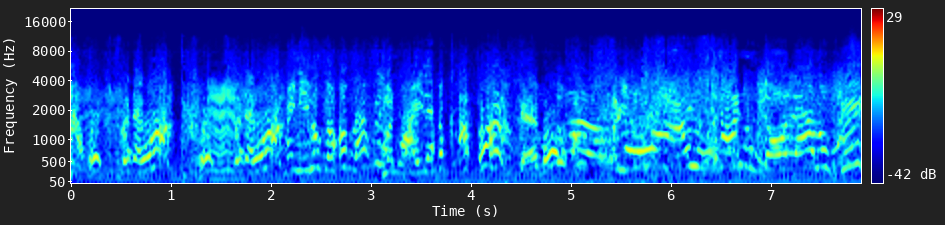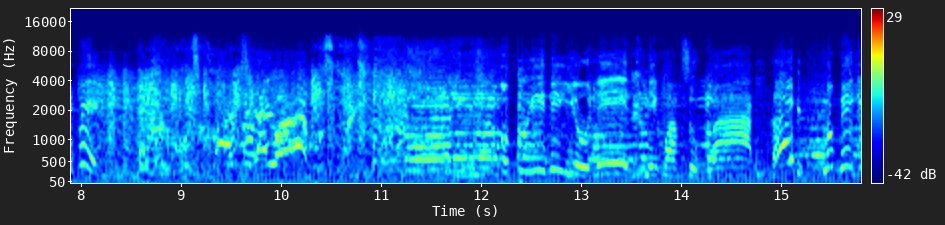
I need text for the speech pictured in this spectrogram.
อ้าวเฮ้ยไปไหนวะเฮ้ยไปไหนวะไม่มีลูกน้องแล้ว มันไปแล้วครับแกมึงไปไอ้นั่นโดนแล้วลูกพี่ไปไหนวะอุ้ยอยู่นี่มีความสุขมาก เฮ้ย ลูกพี่แก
